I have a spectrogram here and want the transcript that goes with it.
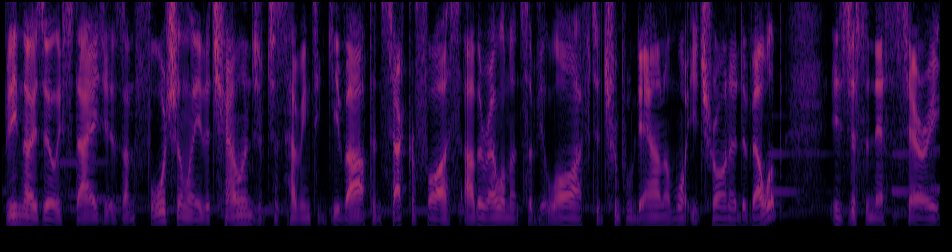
But in those early stages, unfortunately, the challenge of just having to give up and sacrifice other elements of your life to triple down on what you're trying to develop is just a necessary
